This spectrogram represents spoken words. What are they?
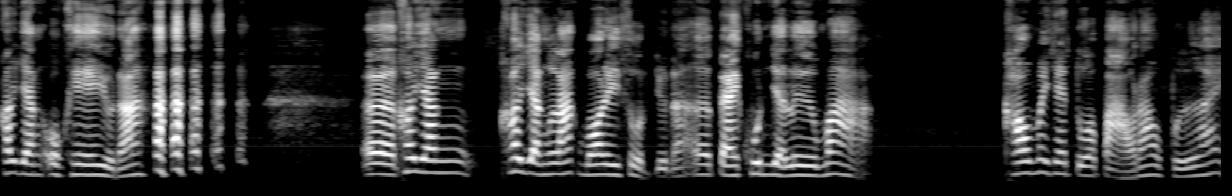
เขายังโอเคอยู่นะ เออเขายังเขายังรักบริสุทธิ์อยู่นะเออแต่คุณอย่าลืมว่า เขาไม่ใช่ตัวเปล่าเล่าเปลือย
